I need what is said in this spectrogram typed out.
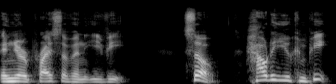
in your price of an EV. So, how do you compete?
